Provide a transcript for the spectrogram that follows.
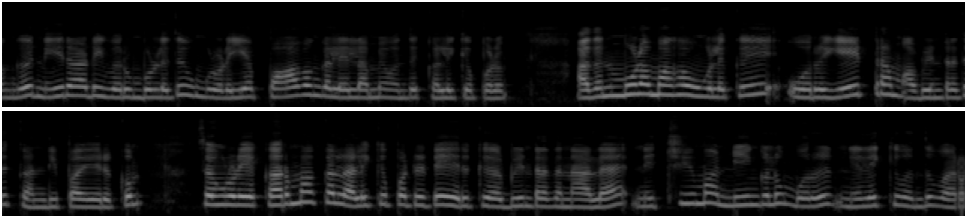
அங்கே நீராடி வரும் பொழுது உங்களுடைய பாவங்கள் எல்லாமே வந்து கழிக்கப்படும். அதன் மூலமாக உங்களுக்கு ஒரு ஏற்றம் அப்படின்றது கண்டிப்பாக இருக்கும். ஸோ உங்களுடைய கர்மாக்கள் அழிக்கப்பட்டுட்டே இருக்குது அப்படின்றதுனால நிச்சயமாக நீங்களும் ஒரு நிலைக்கு வந்து வர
